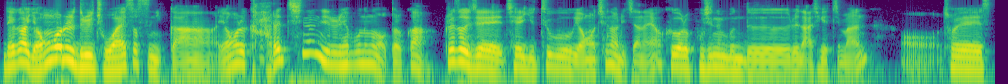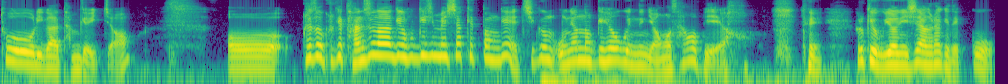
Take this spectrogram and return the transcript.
내가 영어를 늘 좋아했었으니까 영어를 가르치는 일을 해보는 건 어떨까? 그래서 이제 제 유튜브 영어 채널 있잖아요. 그거를 보시는 분들은 아시겠지만 어, 저의 스토리가 담겨 있죠. 어, 그래서 그렇게 단순하게 호기심에 시작했던 게 지금 5년 넘게 해오고 있는 영어 사업이에요. 네, 그렇게 우연히 시작을 하게 됐고,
